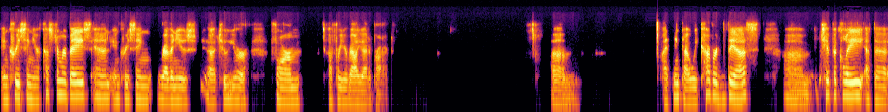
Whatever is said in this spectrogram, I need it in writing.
increasing your customer base and increasing revenues uh, to your farm uh, for your value added product. Um, I think uh, we covered this. Um, typically at the,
